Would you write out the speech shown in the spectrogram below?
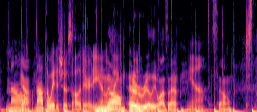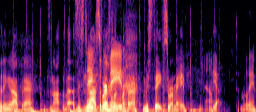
cute. no, Yeah. not the way to show solidarity. No, it really wasn't. Yeah. So just putting it out there. It's not the best. not Mistakes the were best look made. For her. Mistakes were made. Yeah. Yeah. Totally.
